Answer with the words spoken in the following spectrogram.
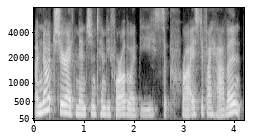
I'm not sure I've mentioned him before, although I'd be surprised if I haven't.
